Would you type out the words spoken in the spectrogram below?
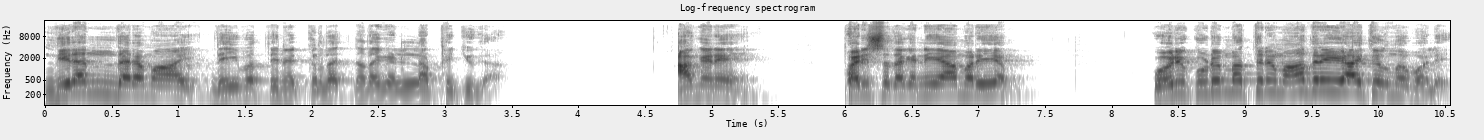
നിരന്തരമായി ദൈവത്തിന് കൃതജ്ഞതകൾ അർപ്പിക്കുക. അങ്ങനെ പരിശുദ്ധ കന്യാമറിയം ഒരു കുടുംബത്തിന് മാതൃകയായി തീർന്നതുപോലെ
